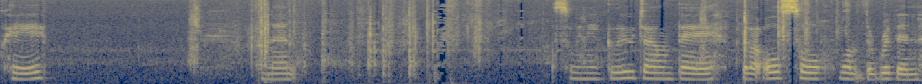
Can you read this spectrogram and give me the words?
Okay. And then so we need glue down there but I also want the ribbon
